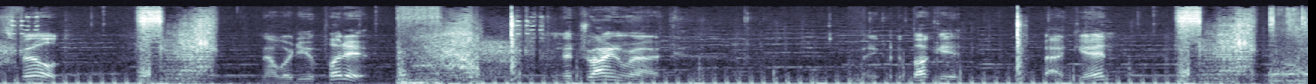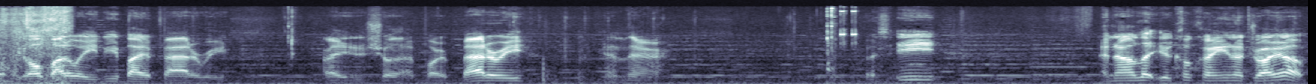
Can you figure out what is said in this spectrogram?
It's filled. Now where do you put it? The drying rack. Put the bucket back in. Oh, by the way, you need to buy a battery. I didn't show that part. Battery in there. Press E. And now let your cocaine dry up.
